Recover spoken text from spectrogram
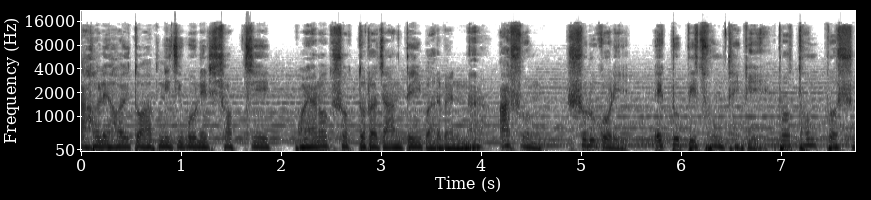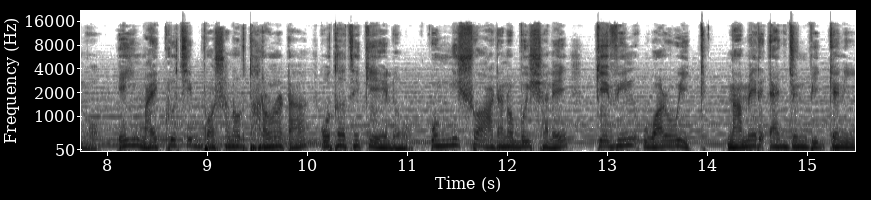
তাহলে হয়তো আপনি জীবনের সবচেয়ে ভয়ানক সত্যটা জানতেই পারবেন না। আসুন, শুরু করি। একটু পিছন থেকে। প্রথম প্রশ্ন, এই মাইক্রোচিপ বসানোর ধারণাটা কোথা থেকে এলো? উনিশশো আটানব্বই সালে কেভিন ওয়ারউইক নামের একজন বিজ্ঞানী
